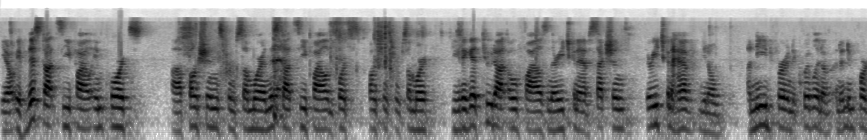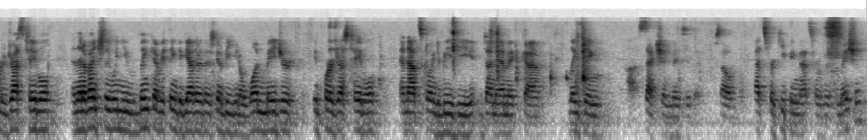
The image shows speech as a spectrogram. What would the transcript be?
you know, if this .c file imports uh, functions from somewhere and this .c file imports functions from somewhere, you're going to get two .o files and they're each going to have sections. They're each going to have, you know, a need for an equivalent of an import address table. And then eventually when you link everything together, there's going to be, you know, one major import address table. And that's going to be the dynamic uh, linking uh, section, basically. So that's for keeping that sort of information.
